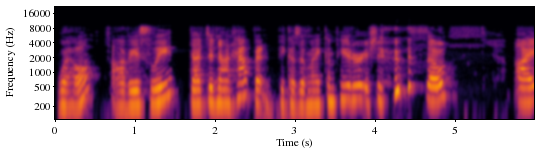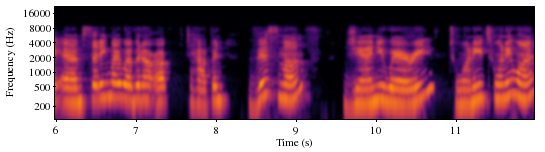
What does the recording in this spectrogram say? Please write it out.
Well, obviously, that did not happen because of my computer issues. so I am setting my webinar up to happen this month, January 2021.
